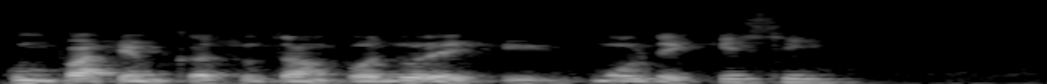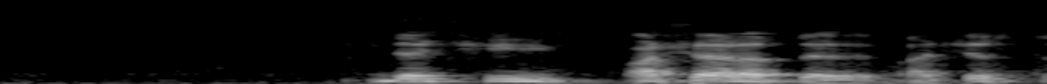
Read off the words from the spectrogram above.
cum facem căsuța în pădure și multe chestii. Deci așa arată acest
